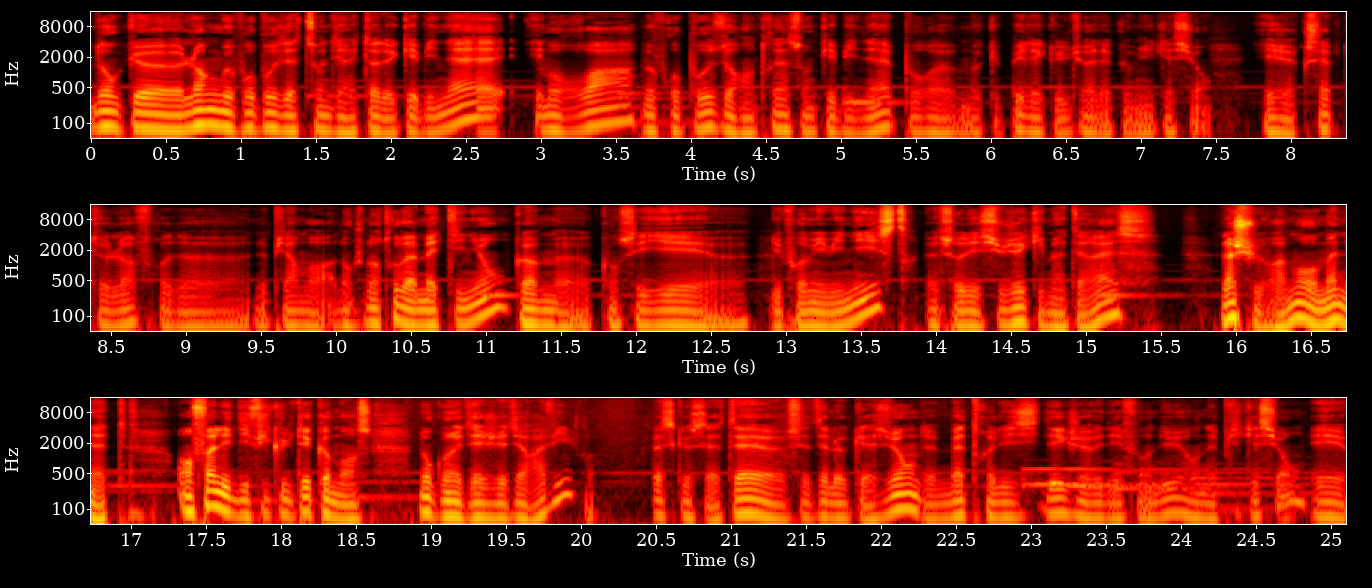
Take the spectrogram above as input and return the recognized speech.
Donc Lang me propose d'être son directeur de cabinet et Mauroy me propose de rentrer à son cabinet pour m'occuper de la culture et de la communication et j'accepte l'offre de, de, Pierre Morat. Donc je me retrouve à Matignon comme euh, conseiller euh, du Premier ministre euh, sur des sujets qui m'intéressent. Là, je suis vraiment aux manettes. Enfin, les difficultés commencent. Donc on était, j'étais ravi, quoi. Parce que c'était, c'était l'occasion de mettre les idées que j'avais défendues en application. Et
